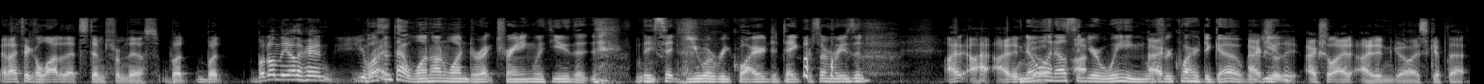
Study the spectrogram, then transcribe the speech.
and I think a lot of that stems from this. But but but on the other hand, you're Wasn't right. that one-on-one direct training with you that they said you were required to take for some reason? I, I I didn't. No go. one else in I- your wing was I- required to go, but Actually, you. actually, I, I didn't go. I skipped that.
